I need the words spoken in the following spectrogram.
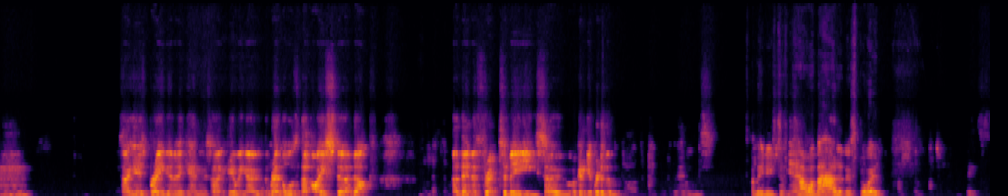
Hmm. So here's Bragan again. He's like, here we go. The rebels that I stirred up are then a threat to me, so I'm going to get rid of them. And I mean, he's just Yeah. power mad at this point. it's,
